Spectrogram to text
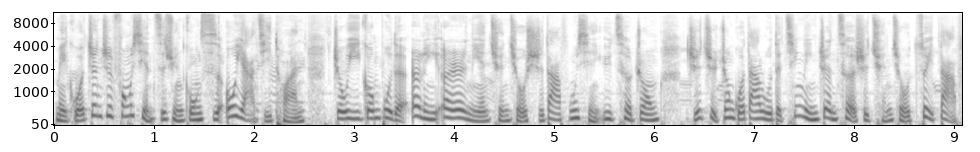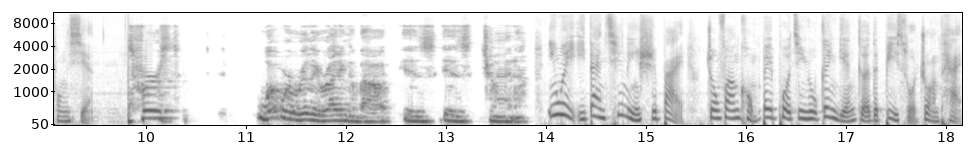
美国政治风险咨询公司欧亚集团周一公布的二零二二年全球十大风险预测中，直指中国大陆的清零政策是全球最大风险。First. What we're really writing about is is China. 因为一旦清零失败，中方恐被迫进入更严格的闭锁状态。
